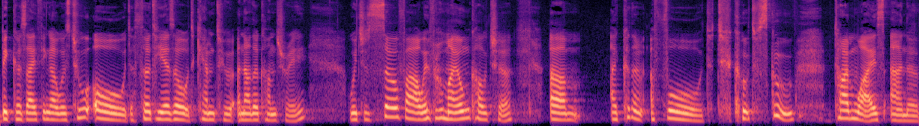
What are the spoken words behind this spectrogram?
because I think I was too old, 30 years old, came to another country, which is so far away from my own culture. Um, I couldn't afford to go to school time wise and uh,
